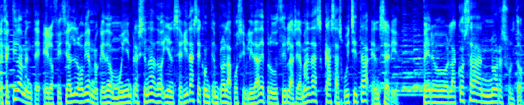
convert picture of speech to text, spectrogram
Efectivamente, el oficial del gobierno quedó muy impresionado y enseguida se contempló la posibilidad de producir las llamadas casas Wichita en serie. Pero la cosa no resultó.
